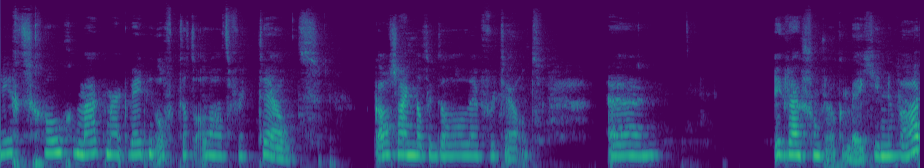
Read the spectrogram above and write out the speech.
licht schoongemaakt, maar ik weet niet of ik dat al had verteld. Het kan zijn dat ik dat al heb verteld. Uh, ik ruik soms ook een beetje in de war.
